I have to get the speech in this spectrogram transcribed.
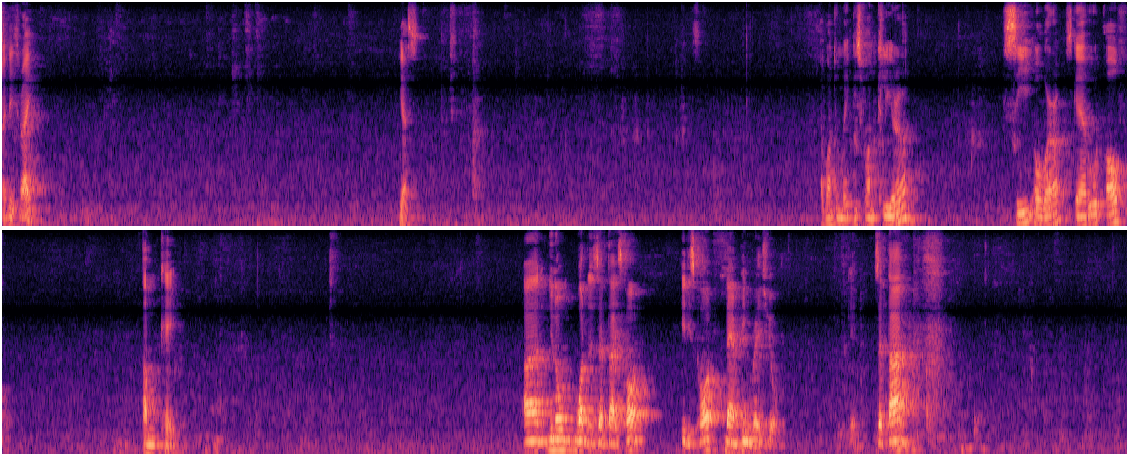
like this right? Yes. Want to make this one clearer. C over square root of um k. And you know what zeta is called? It is called damping ratio. Okay. Zeta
